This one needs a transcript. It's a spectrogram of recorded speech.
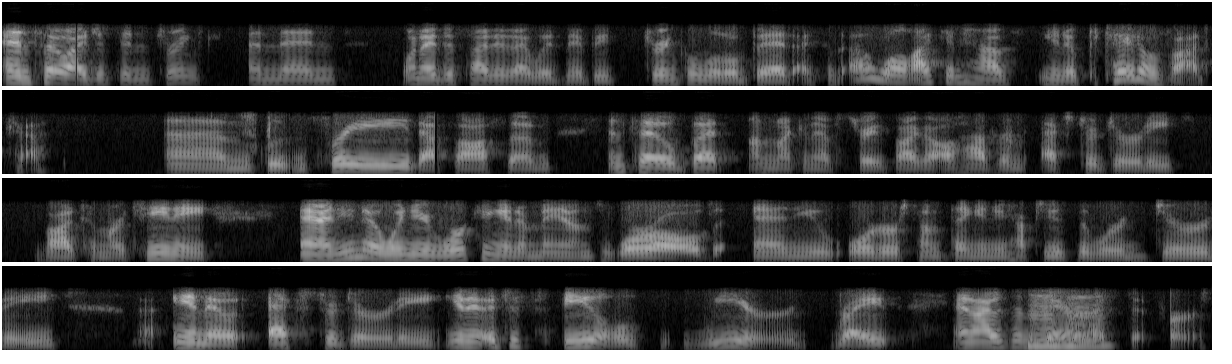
And so I just didn't drink. And then when I decided I would maybe drink a little bit, I said, oh, well, I can have, you know, potato vodka, um, gluten free. That's awesome. And so, but I'm not going to have straight vodka. I'll have an extra dirty vodka martini. And, you know, when you're working in a man's world and you order something and you have to use the word dirty, you know, extra dirty, you know, it just feels weird, right? And I was mm-hmm. embarrassed mm-hmm. at first.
